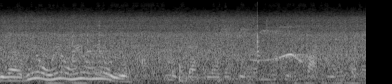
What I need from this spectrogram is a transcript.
มันจะพูดยังไงวิววิววิววิวอยู่หมึกอย่างเดียวจะกินนะไม่กินปากลุงไปไหน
